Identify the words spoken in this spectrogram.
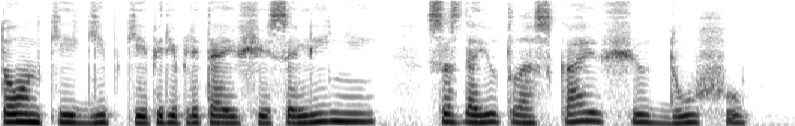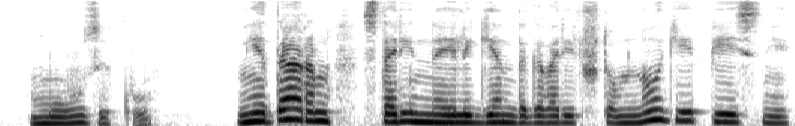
тонкие, гибкие, переплетающиеся линии создают ласкающую душу музыку. Недаром старинная легенда говорит, что многие песни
